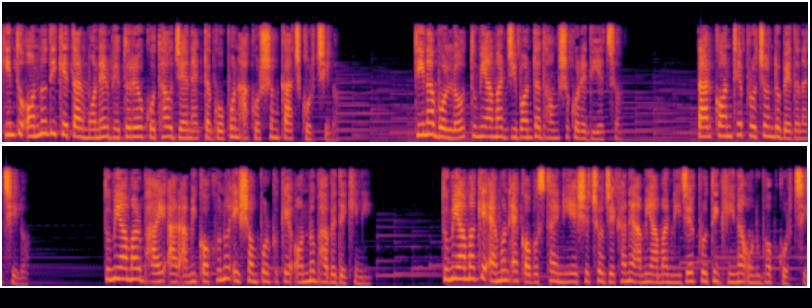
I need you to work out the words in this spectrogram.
কিন্তু অন্যদিকে তার মনের ভেতরেও কোথাও যেন একটা গোপন আকর্ষণ কাজ করছিল। টিনা বলল, তুমি আমার জীবনটা ধ্বংস করে দিয়েছ। তার কণ্ঠে প্রচণ্ড বেদনা ছিল। তুমি আমার ভাই আর আমি কখনো এই সম্পর্ককে অন্যভাবে দেখিনি। তুমি আমাকে এমন এক অবস্থায় নিয়ে এসেছ যেখানে আমি আমার নিজের প্রতি ঘৃণা অনুভব করছি।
